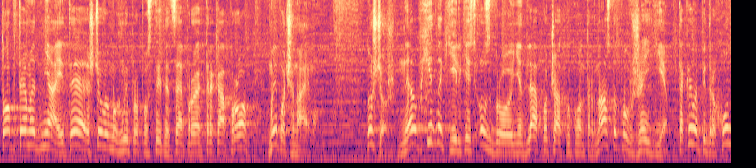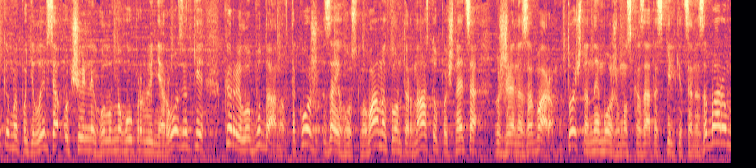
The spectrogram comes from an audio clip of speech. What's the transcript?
Топ теми дня і те, що ви могли пропустити, це проект РК Про. Ми починаємо. Ну що ж, необхідна кількість озброєння для початку контрнаступу вже є. Такими підрахунками поділився очільник головного управління розвідки Кирило Буданов. Також, за його словами, контрнаступ почнеться вже незабаром. Точно не можемо сказати, скільки це незабаром,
